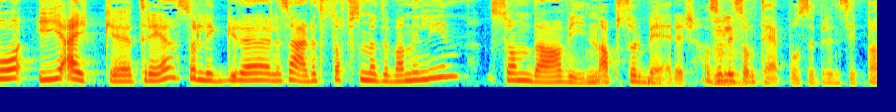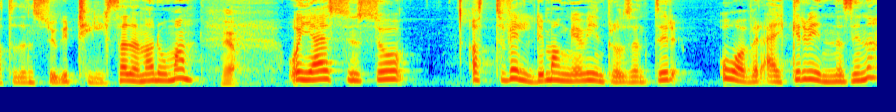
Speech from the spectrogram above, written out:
Og i eiketreet så, ligger det, eller så er det et stoff som heter vanilin, som da vinen absorberer. Altså litt sånn teposeprinsippet, at den suger til seg den aromaen. Ja. Og jeg syns jo at veldig mange vinprodusenter overeiker vinene sine.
